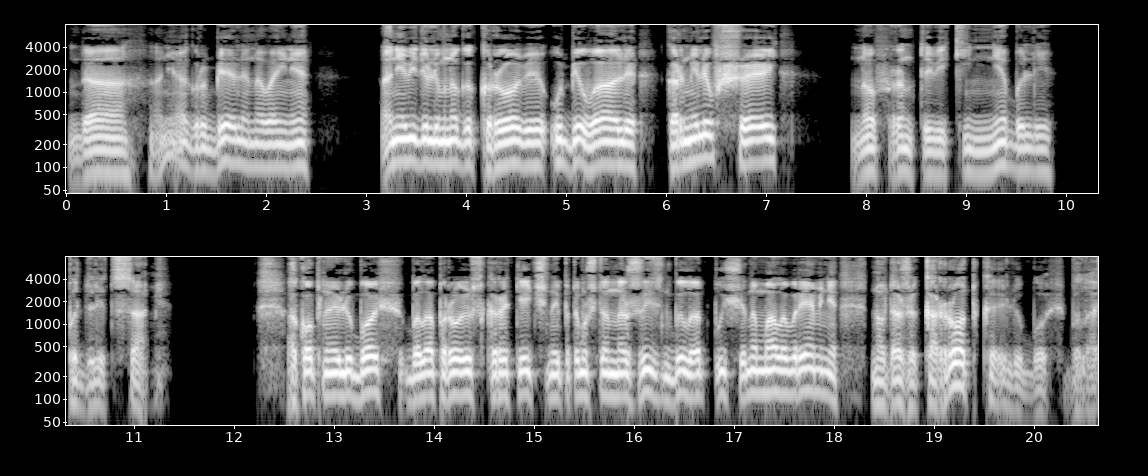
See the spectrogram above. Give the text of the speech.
да, они огрубели на войне, они видели много крови, убивали, кормили в шей, но фронтовики не были подлецами. Окопная любовь была порою скоротечной, потому что на жизнь было отпущено мало времени, но даже короткая любовь была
